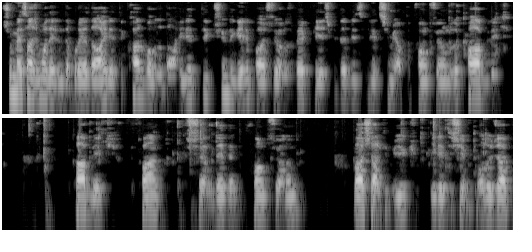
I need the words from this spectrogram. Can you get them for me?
Şu mesaj modelini de buraya dahil ettik. Karbonu da dahil ettik. Şimdi gelip başlıyoruz. Web PHP'de biz iletişim yaptık. Fonksiyonumuzu public public function dedim. Fonksiyonun baş harfi büyük iletişim olacak.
